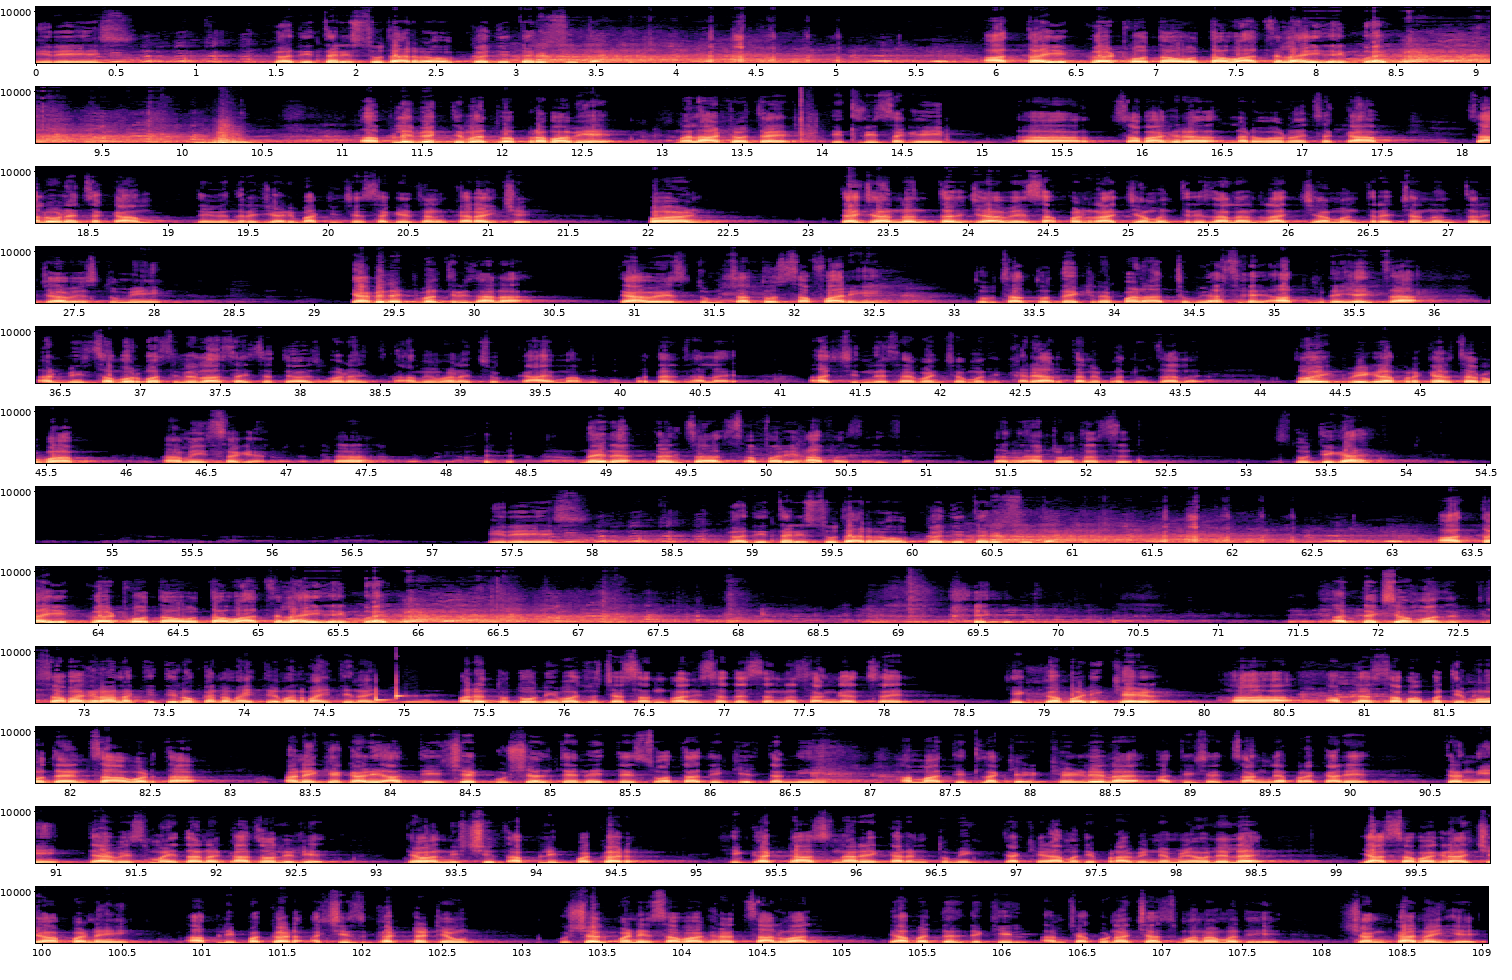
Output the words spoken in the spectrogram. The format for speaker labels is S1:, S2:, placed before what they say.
S1: गिरीश कधीतरी सुधार राव कधीतरी सुधार. आताही कट होता होता वाचला आपले व्यक्तिमत्व प्रभावी आहे. मला आठवत आहे तिथली सगळी सभागृह लढवण्याचं काम चालवण्याचं काम देवेंद्रजी आणि बाकीचे सगळेजण करायचे. पण त्याच्यानंतर ज्यावेळेस आपण राज्यमंत्री झाला राज्यमंत्र्याच्या नंतर ज्यावेळेस तुम्ही कॅबिनेट मंत्री झाला त्यावेळेस तुमचा तो सफारी तुमचा तो देखणेपणा तुम्ही असं आतमध्ये यायचा आणि मी समोर बसलेलो असायचं त्यावेळेस म्हणायचं आम्ही म्हणायचो काय बदल झालाय? आज शिंदे साहेबांच्या मध्ये खऱ्या अर्थाने बदल झालाय. तो एक वेगळ्या प्रकारचा रुबाब आम्ही सगळ्या हा? नाही ना त्यांचा सफारी हाफ असायचा. त्यांना आठवत अस स्तुती काय? गिरीश. कधीतरी सुधार कधीतरी सुधार. आताही कट होता होता वाचला अध्यक्ष सभागृहाला किती लोकांना माहिती आहे मला माहिती नाही. परंतु दोन्ही बाजूच्या सन्मानित सदस्यांना सांगायचं आहे की कबड्डी खेळ हा आपल्या सभापती महोदयांचा आवडता. आणि एकेकाळी अतिशय कुशलतेने ते स्वतः देखील त्यांनी हा मातीतला खेळ खेळलेला आहे. अतिशय चांगल्या प्रकारे त्यांनी त्यावेळेस मैदानं गाजवलेली आहेत. तेव्हा निश्चित आपली पकड ही घट्ट असणार आहे कारण तुम्ही त्या खेळामध्ये प्रावीण्य मिळवलेलं आहे. या सभागृहाची आपणही आपली पकड अशीच घट्ट ठेवून कुशलपणे सभागृह चालवाल. याबद्दल देखील आमच्या कुणाच्याच मनामध्ये शंका नाहीये.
